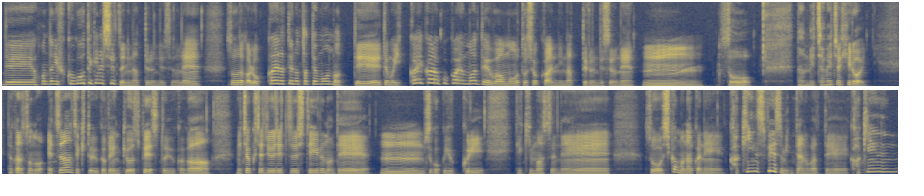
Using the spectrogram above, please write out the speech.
で、本当に複合的な施設になってるんですよね。そう、だから6階建ての建物って、でも1階から5階まではもう図書館になってるんですよね。うーん。そう。めちゃめちゃ広い。だからその閲覧席というか勉強スペースというかがめちゃくちゃ充実しているので、うーん、すごくゆっくりできますね。そう、しかもなんかね、課金スペースみたいなのがあって、課金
